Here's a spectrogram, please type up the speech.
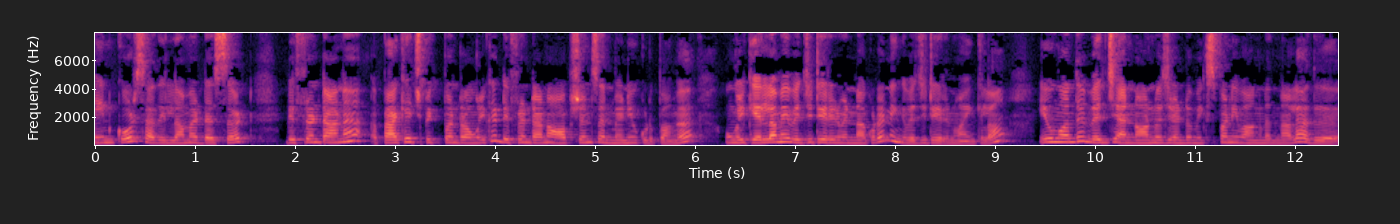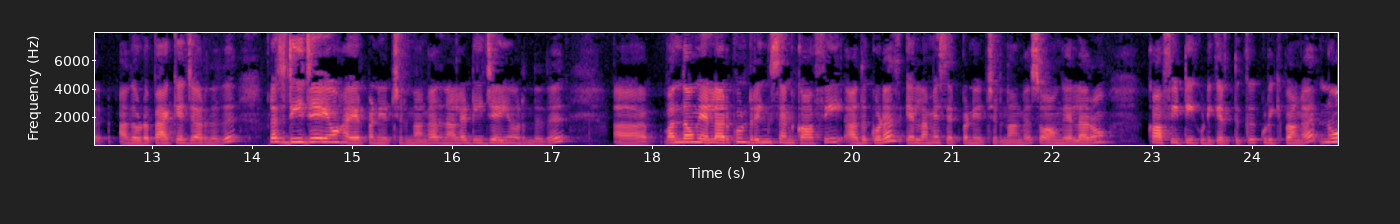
மெயின் கோர்ஸ் அது இல்லாம டெசர்ட் டிஃப்ரெண்ட்டான பேக்கேஜ் பிக் பண்ணுறவங்களுக்கு டிஃப்ரெண்ட்டான ஆப்ஷன்ஸ் அண்ட் மெனு கொடுப்பாங்க. உங்களுக்கு எல்லாமே வெஜிடேரியன் வேணுன்னா கூட நீங்கள் வெஜிடேரியன் வாங்கிக்கலாம். இவங்க வந்து வெஜ் அண்ட் நான்வெஜ் ரெண்டும் மிக்ஸ் பண்ணி வாங்கினதுனால அது அதோட பேக்கேஜாக இருந்தது. ப்ளஸ் டிஜேயும் ஹையர் பண்ணி வச்சுருந்தாங்க. அதனால டிஜேயும் இருந்தது. வந்தவங்க எல்லாருக்கும் ட்ரிங்க்ஸ் அண்ட் காஃபி அது கூட எல்லாமே செட் பண்ணி வச்சுருந்தாங்க. ஸோ அவங்க எல்லாரும் காஃபி டீ குடிக்கிறதுக்கு குடிப்பாங்க. No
